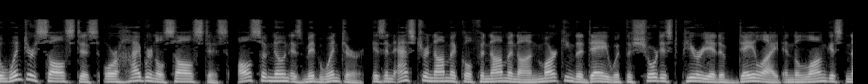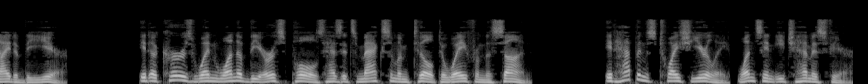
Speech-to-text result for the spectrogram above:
The winter solstice or hibernal solstice, also known as midwinter, is an astronomical phenomenon marking the day with the shortest period of daylight and the longest night of the year. It occurs when one of the Earth's poles has its maximum tilt away from the Sun. It happens twice yearly, once in each hemisphere.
